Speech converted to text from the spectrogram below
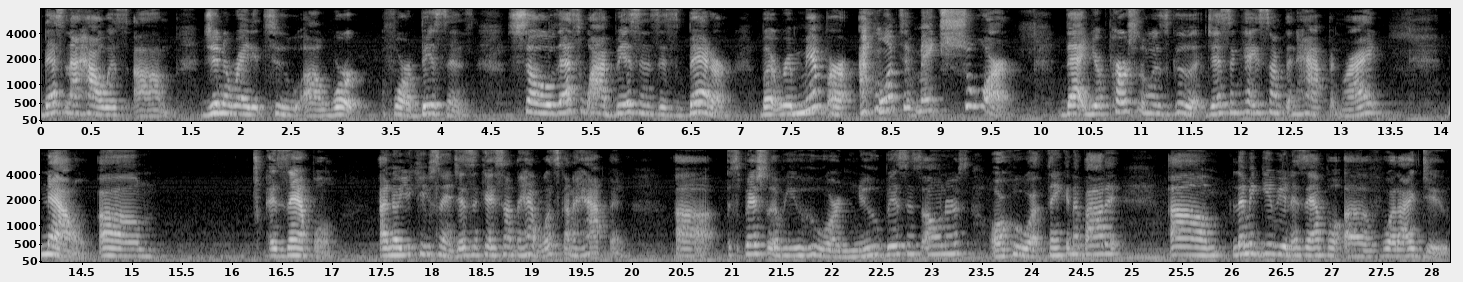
that's not how it's um, generated to uh, work for a business so that's why business is better but remember i want to make sure that your personal is good just in case something happened right now um, example I know you keep saying just in case something happens, what's going to happen? Uh, especially of you who are new business owners or who are thinking about it. Um, let me give you an example of what I do.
